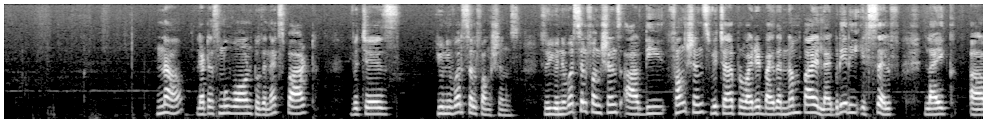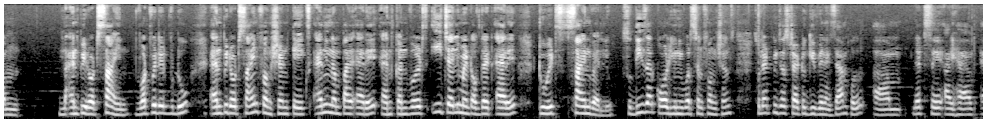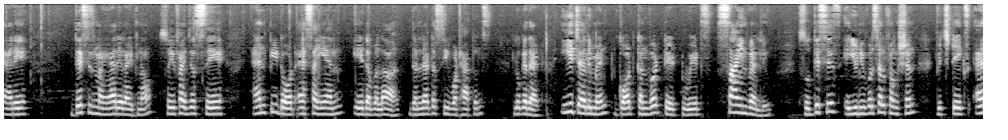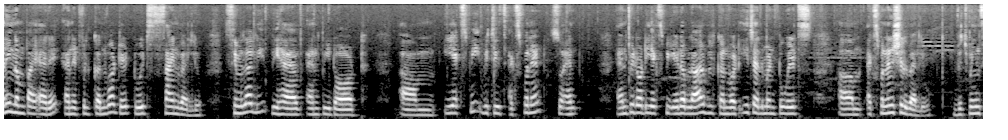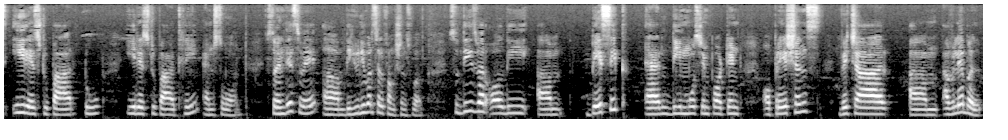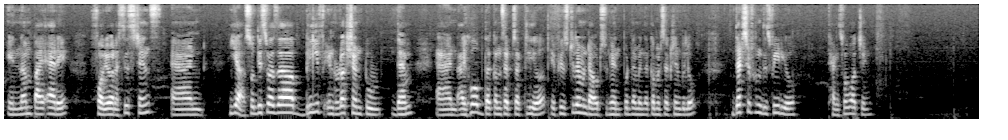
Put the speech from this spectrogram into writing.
Now let us move on to the next part which is universal functions. So universal functions are the functions which are provided by the numpy library itself like um, np.sin what would it do np.sin function takes any numpy array and converts each element of that array to its sign value. So these are called universal functions. So let me just try to give you an example. Um, let's say i have array this is my array right now. So if i just say np.sin arr then let us see what happens look at that each element got converted to its sine value so this is a universal function which takes any numpy array and it will convert it to its sine value. Similarly, we have np dot um, which is exponent. So np.exp arr will convert each element to its um, exponential value, which means e raised to power 2, e raised to power 3, and so on. So in this way, um, the universal functions work. So these were all the um, basic and the most important operations which are um, available in numpy array for your assistance. And yeah so this was a brief introduction to them. And i hope the concepts are clear. If you still have doubts you can put them in the comment section below. That's it from this video. Thanks for watching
